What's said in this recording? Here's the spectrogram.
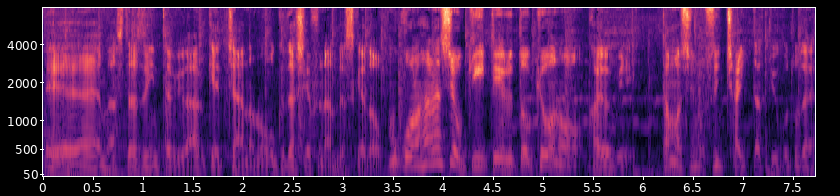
えーマスターズインタビューはアルケッチャーノの奥田シェフなんですけどもうこの話を聞いていると今日の火曜日魂のスイッチ入ったということで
